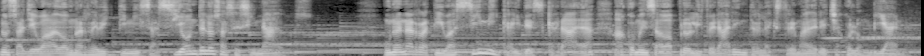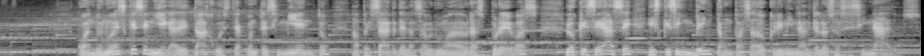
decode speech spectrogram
nos ha llevado a una revictimización de los asesinados una narrativa cínica y descarada ha comenzado a proliferar entre la extrema derecha colombiana. Cuando no es que se niega de tajo este acontecimiento, a pesar de las abrumadoras pruebas, lo que se hace es que se inventa un pasado criminal de los asesinados.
